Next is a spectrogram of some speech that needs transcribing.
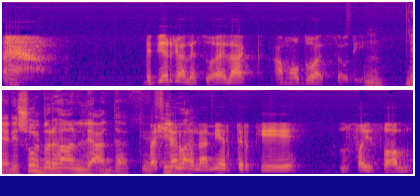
بدي أرجع لسؤالك عن موضوع السعودية. مم. يعني شو البرهان اللي عندك؟ بشرنا الأمير تركي الفيصل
